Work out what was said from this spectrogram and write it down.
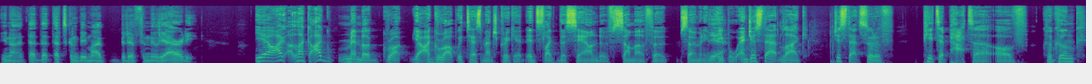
you know, that, that that's going to be my bit of familiarity. Yeah, I like. I remember. Grow, yeah, I grew up with Test match cricket. It's like the sound of summer for so many Yeah. people, and just that, like, just that sort of pitter patter of kukunk,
